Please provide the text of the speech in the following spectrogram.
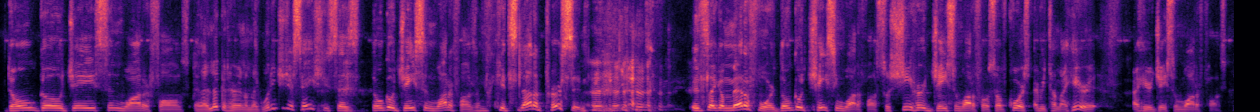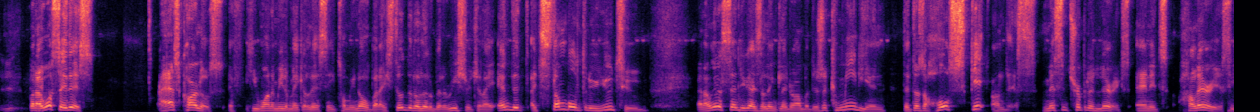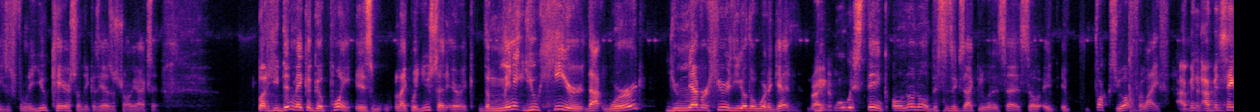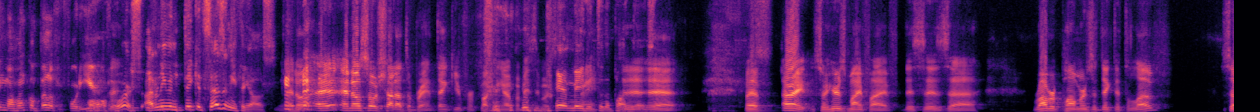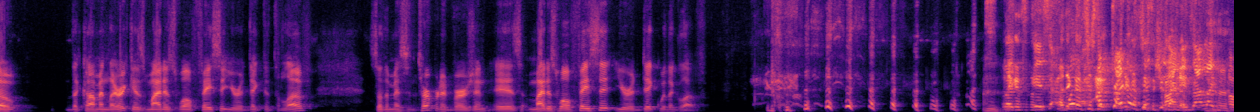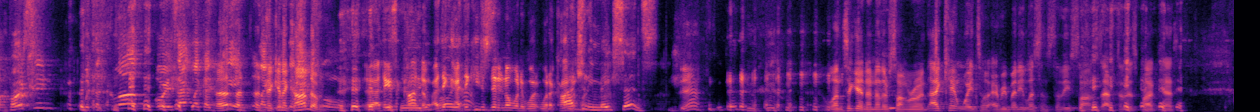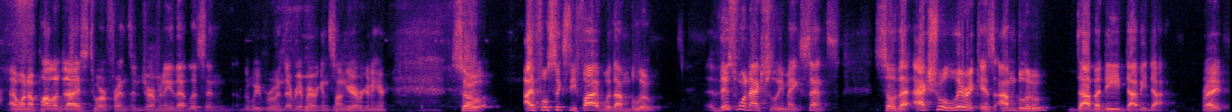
"Don't go Jason Waterfalls." And I look at her, and I'm like, "What did you just say?" She says, "Don't go Jason Waterfalls." I'm like, "It's not a person." It's like a metaphor. Don't go chasing waterfalls. So she heard Jason Waterfall. So of course, every time I hear it, I hear Jason Waterfalls. But I will say this: I asked Carlos if he wanted me to make a list, and he told me no. But I still did a little bit of research, and I ended. I stumbled through YouTube, and I'm going to send you guys a link later on. But there's a comedian that does a whole skit on this misinterpreted lyrics, and it's hilarious. He's from the UK or something because he has a strong accent. But he did make a good point. Is like what you said, Eric. The minute you hear that word, you never hear the other word again. Right. You always think, oh no, no, this is exactly what it says. So it, it fucks you up for life. I've been I've been saying Mojon con pelo for 40 years. Oh, of course. I don't even think it says anything else. And, al- and also shout out to Brand. Thank you for fucking up Amazing Moose. Grant made Right. it to the Yeah, podcast. yeah. But all right, so here's my five. This is uh Robert Palmer's Addicted to Love. So the common lyric is might as well face it, you're addicted to love. So the misinterpreted version is might as well face it, you're a dick with a glove. Like, it's- is, I think what- that's just I'm a- I trying to a picture that. condom. Is that like a person with a glove, or is that like a dick? A- a- a like dick and a condom. actual- Yeah, I think it's a condom. I think Oh, yeah. I think he just didn't know what it- what, what a condom Actually was. makes sense. Yeah. Once again, another song ruined. I can't wait till everybody listens to these songs after this podcast. I want to apologize to our friends in Germany that listen. We've ruined every American song you're ever going to hear. So, Eiffel 65 with I'm Blue. This one actually makes sense. So, the actual lyric is I'm blue, da ba dee da be da, right?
